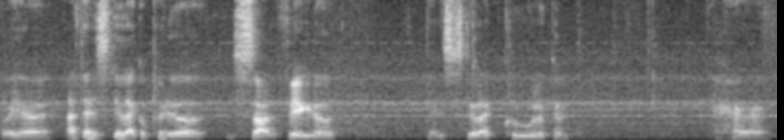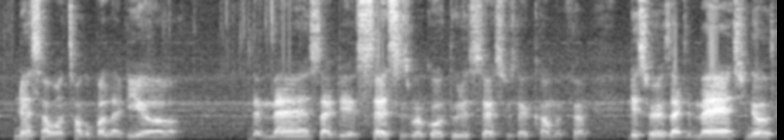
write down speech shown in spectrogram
but yeah, I think it's still like a pretty uh, solid figure though. That is still like cool looking. Uh, next, I want to talk about like the uh, the mask, like the accessories. We'll go through the accessories that come with them. This one is like the mask, you know,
